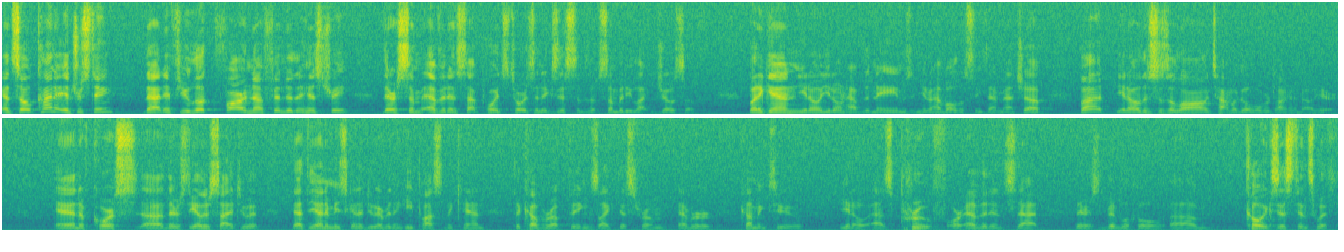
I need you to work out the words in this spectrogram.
And so, kind of interesting that if you look far enough into the history, there's some evidence that points towards an existence of somebody like Joseph. But again, you know, you don't have the names and you don't have all those things that match up. But, you know, this is a long time ago what we're talking about here. And of course, uh, there's the other side to it that the enemy is going to do everything he possibly can to cover up things like this from ever coming to, you know, as proof or evidence that there's biblical um, coexistence with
